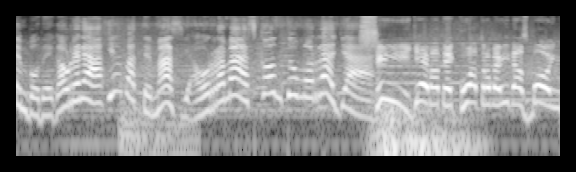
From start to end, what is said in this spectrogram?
Ahora en Bodega Aurrera, llévate más y ahorra más con tu morraya. Sí, llévate cuatro bebidas Boeing,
